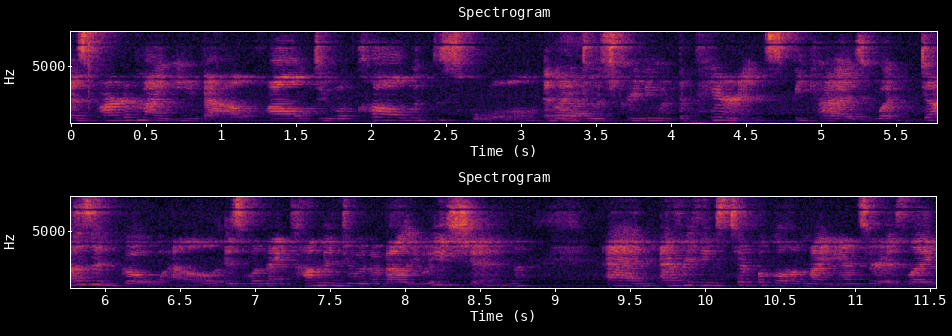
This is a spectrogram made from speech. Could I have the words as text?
As part of my eval, I'll do a call with the school and I do a screening with the parents because what doesn't go well is when they come and do an evaluation and everything's typical and my answer is like,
